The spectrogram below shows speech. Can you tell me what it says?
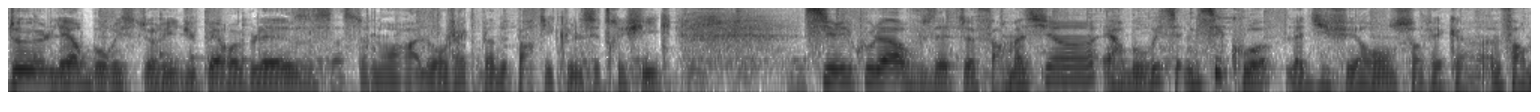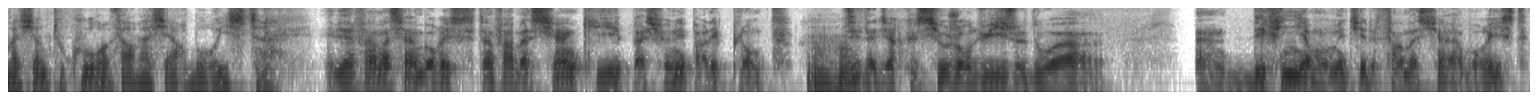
de l'herboristerie du Père Blaise. Ça, c'est un nom à rallonge avec plein de particules, c'est très chic. Cyril Coulard, vous êtes pharmacien, herboriste. Mais c'est quoi la différence avec un, un pharmacien tout court, un pharmacien herboriste? Eh bien, pharmacien herboriste, c'est un pharmacien qui est passionné par les plantes. Mhm. C'est-à-dire que si aujourd'hui je dois euh, définir mon métier de pharmacien herboriste,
